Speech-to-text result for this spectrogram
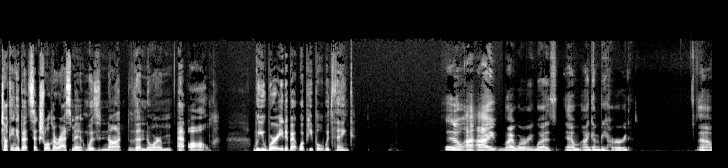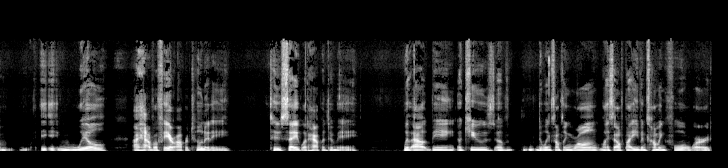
talking about sexual harassment was not the norm at all. Were you worried about what people would think? You know, I, I my worry was, am I going to be heard? Um, it, will I have a fair opportunity to say what happened to me without being accused of doing something wrong myself by even coming forward.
